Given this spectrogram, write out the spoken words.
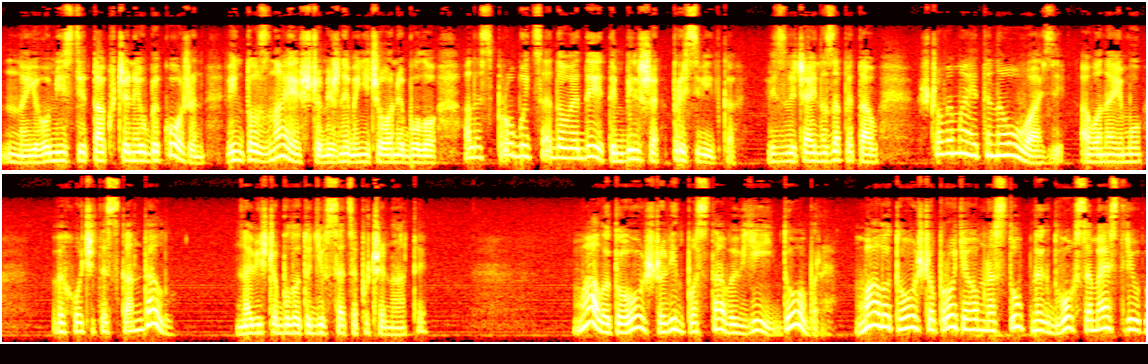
На його місці так вчинив би кожен. Він то знає, що між ними нічого не було, але спробуй це доведи, тим більше при свідках. Він, звичайно, запитав, що ви маєте на увазі, а вона йому ви хочете скандалу? Навіщо було тоді все це починати? Мало того, що він поставив їй добре, мало того, що протягом наступних двох семестрів,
